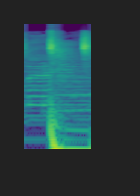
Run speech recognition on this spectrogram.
say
